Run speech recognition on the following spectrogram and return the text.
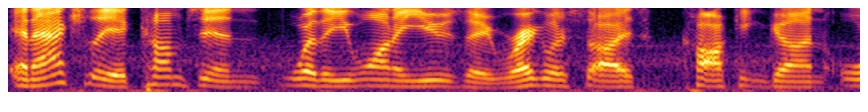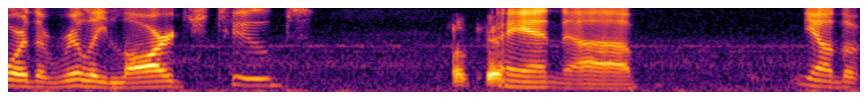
and actually it comes in whether you want to use a regular size caulking gun or the really large tubes. Okay. and uh, you know the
